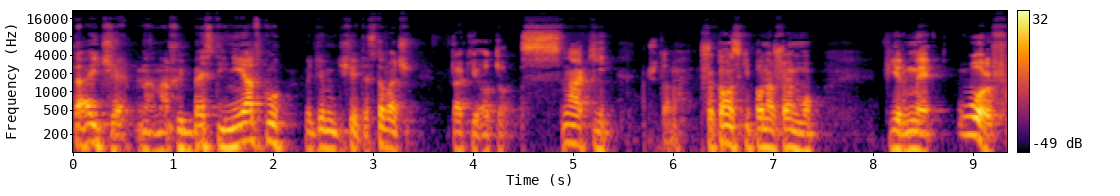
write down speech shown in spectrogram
Witajcie na naszej bestii niejadku. Będziemy dzisiaj testować takie oto snaki, czy tam przekąski po naszemu firmy Wolf.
